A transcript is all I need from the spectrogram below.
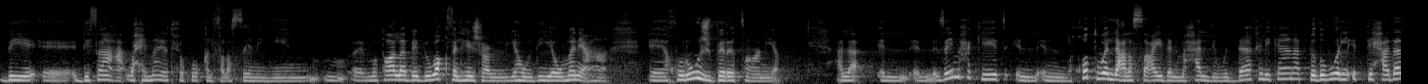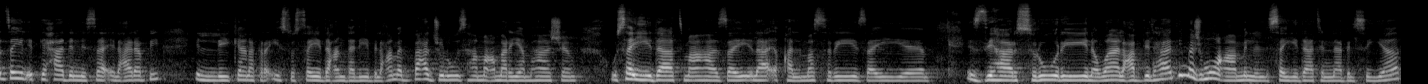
بالدفاع وحماية حقوق الفلسطينيين مطالبة بوقف الهجرة اليهودية ومنعها خروج بريطانيا. هلا زي ما حكيت الخطوة اللي على الصعيد المحلي والداخلي كانت بظهور الاتحادات زي الاتحاد النسائي العربي اللي كانت رئيسه السيده عندليب العمد بعد جلوسها مع مريم هاشم وسيدات معها زي لائقه المصري زي الزهار السروري نوال عبد الهادي مجموعة من السيدات النابلسيات.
